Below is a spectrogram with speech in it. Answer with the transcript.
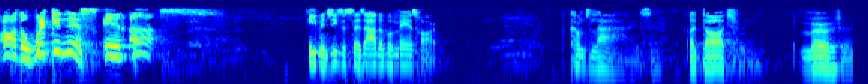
are the wickedness in us. Even Jesus says, out of a man's heart comes lies, adultery, murder,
